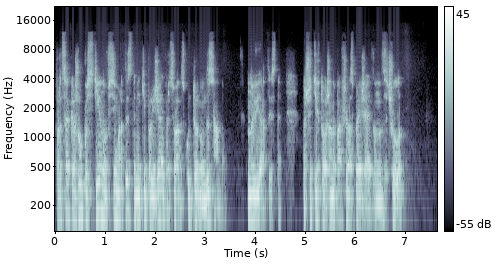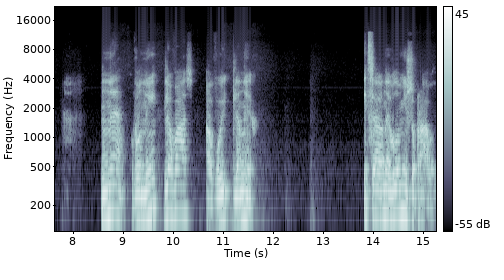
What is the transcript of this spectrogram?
про це кажу постійно всім артистам, які приїжджають працювати з культурним десантом. Нові артисти. Тому що ті, хто вже не перший раз приїжджають, вони це чули. Не вони для вас, а ви для них. І це найголовніше правило.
